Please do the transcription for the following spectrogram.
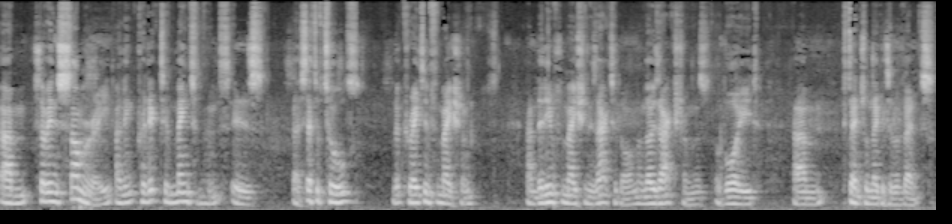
Um, so, in summary, I think predictive maintenance is a set of tools that create information, and that information is acted on, and those actions avoid um, potential negative events.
